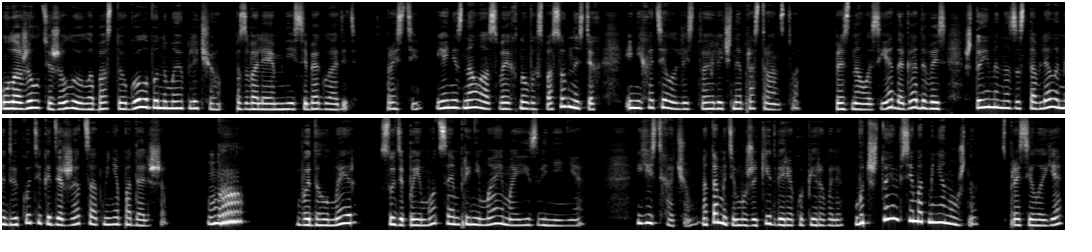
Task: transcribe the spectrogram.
уложил тяжелую лобастую голову на мое плечо, позволяя мне себя гладить. «Прости, я не знала о своих новых способностях и не хотела лезть в твое личное пространство», призналась я, догадываясь, что именно заставляло медвекотика держаться от меня подальше. «Мрррр!» – выдал Мэйр, судя по эмоциям, принимая мои извинения. «Есть хочу, а там эти мужики дверь оккупировали. Вот что им всем от меня нужно?» – спросила я,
